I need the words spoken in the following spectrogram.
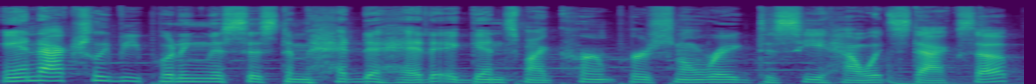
and actually be putting this system head to head against my current personal rig to see how it stacks up.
